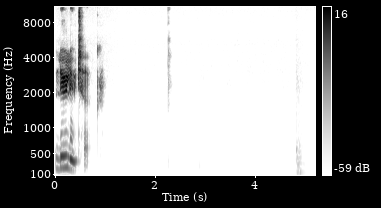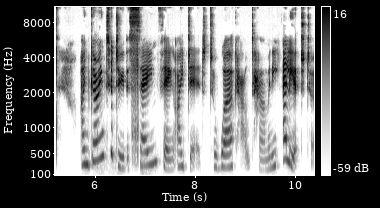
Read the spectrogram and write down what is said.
Lulu took. I'm going to do the same thing I did to work out how many Elliot took.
